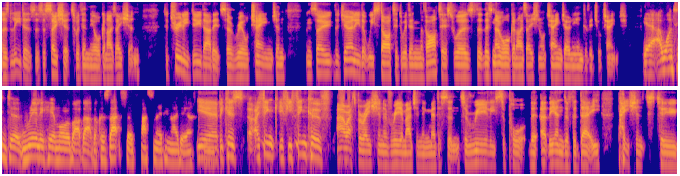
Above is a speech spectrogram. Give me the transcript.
as leaders, as associates within the organization. To truly do that, it's a real change. And and so the journey that we started within Novartis was that there's no organizational change, only individual change. Yeah, I wanted to really hear more about that because that's a fascinating idea. Yeah, mm. because I think if you think of our aspiration of reimagining medicine to really support the, at the end of the day, patients to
